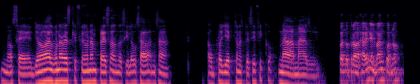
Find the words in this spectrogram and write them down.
No sé, yo alguna vez que fui a una empresa donde sí la usaban, o sea, a un proyecto en específico, nada más, güey. Cuando trabajaba en el banco, ¿no?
